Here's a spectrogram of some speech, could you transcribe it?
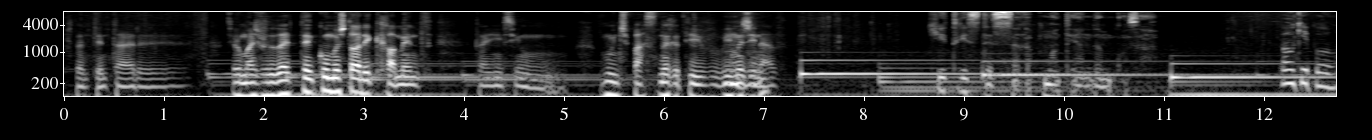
Portanto, tentar uh, ser o mais verdadeiro com uma história que realmente tem assim um, muito espaço narrativo uhum. imaginado. Que tristeza que manter ok pour.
